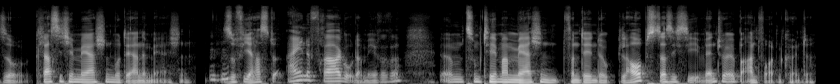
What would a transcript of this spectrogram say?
so, klassische Märchen, moderne Märchen. Mhm. Sophie, hast du eine Frage oder mehrere ähm, zum Thema Märchen, von denen du glaubst, dass ich sie eventuell beantworten könnte?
